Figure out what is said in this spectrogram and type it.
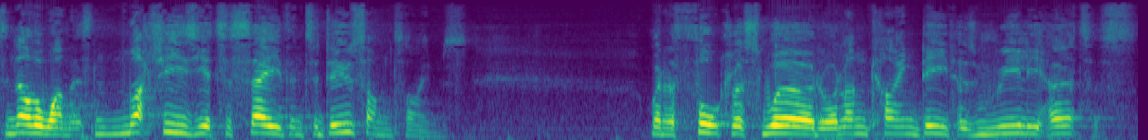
It's another one that's much easier to say than to do sometimes. When a thoughtless word or an unkind deed has really hurt us,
